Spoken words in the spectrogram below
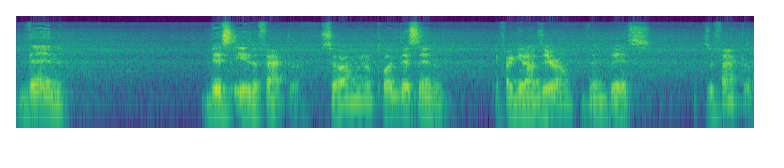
then this is a factor. So I'm going to plug this in. If I get out 0, then this is a factor.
